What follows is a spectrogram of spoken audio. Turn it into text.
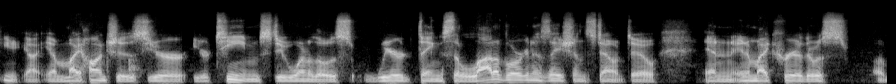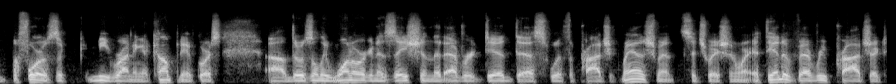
you know, my hunch is your your teams do one of those weird things that a lot of organizations don't do. And, and in my career, there was uh, before it was me running a company, of course, uh, there was only one organization that ever did this with a project management situation where at the end of every project,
